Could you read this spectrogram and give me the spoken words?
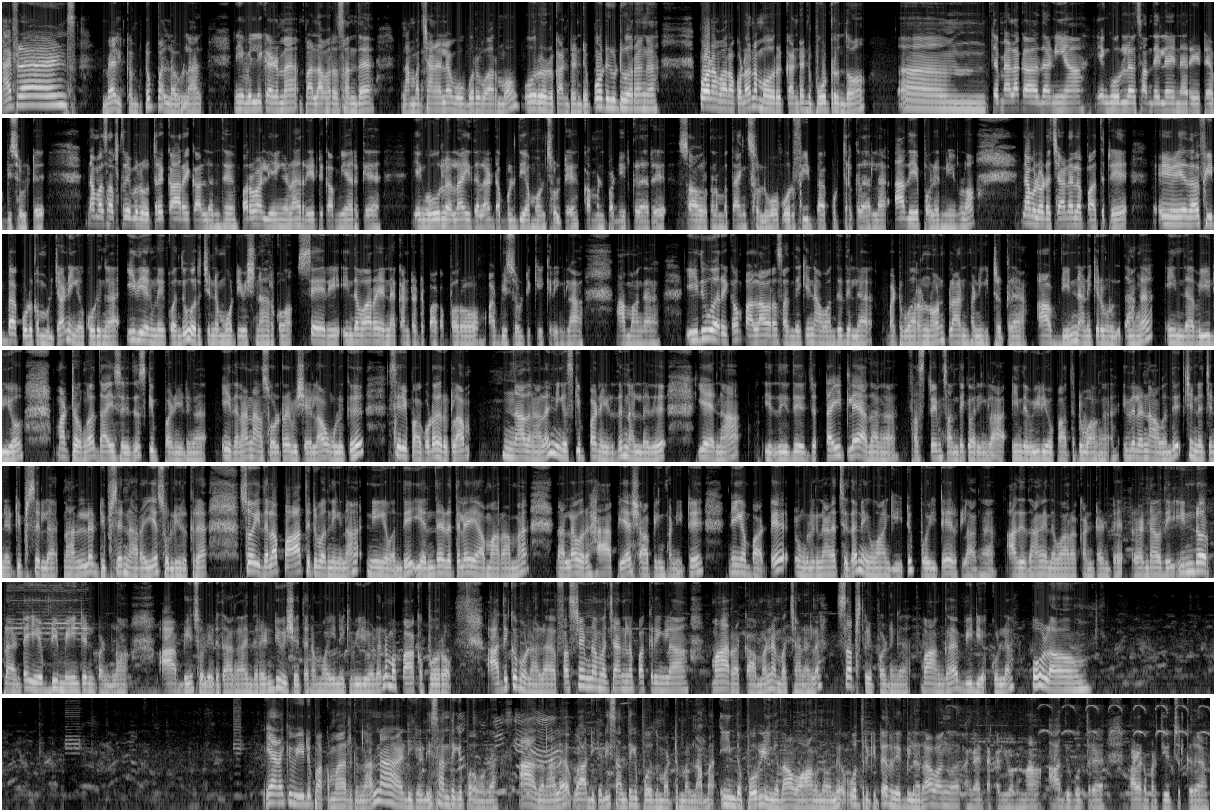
Hi friends welcome to பல்லவ்லாக் நீ வெள்ளிக்கிழமை பல்லவரம் சந்தை நம்ம சேனலில் ஒவ்வொரு வாரமும் ஒரு ஒரு கண்டென்ட்டு போட்டுக்கிட்டு வரோங்க. போன வாரம் கூட நம்ம ஒரு கண்டென்ட் போட்டிருந்தோம். இந்த மிளகா தனியா எங்கள் ஊரில் சந்தையில் என்ன ரேட்டு அப்படி சொல்லிட்டு. நம்ம சப்ஸ்கிரைபர் ஒருத்தர் காரைக்கால்லேருந்து பரவாயில்லையங்கெல்லாம் ரேட்டு கம்மியாக இருக்குது எங்கள் ஊர்லலாம் இதெல்லாம் டபுள் தி அமௌண்ட் சொல்லிட்டு கமெண்ட் பண்ணியிருக்கிறாரு. ஸோ அவருக்கு நம்ம தேங்க்ஸ் சொல்லுவோம். ஒரு ஃபீட்பேக் கொடுத்துருக்குறாருல. அதே போல் நீங்களும் நம்மளோட சேனலை பார்த்துட்டு ஏதாவது ஃபீட்பேக் கொடுக்க முடிஞ்சா நீங்கள் கொடுங்க. இது எங்களுக்கு வந்து ஒரு சின்ன மோட்டிவேஷனாக இருக்கும். சரி இந்த வாரம் என்ன கண்டென்ட் பார்க்க போகிறோம் அப்படி சொல்லிட்டு கேட்குறீங்களா ஆமாங்க. இது வரைக்கும் பல்லாவரம் சந்தைக்கு நான் வந்ததில்லை. பட் வரணும்னு பிளான் பண்ணிக்கிட்டு இருக்கிறேன் அப்படின்னு நினைக்கிறவங்களுக்கு தாங்க இந்த வீடியோ மற்றவங்க தயவுசெய்து ஸ்கிப் பண்ணிவிடுங்க இதெல்லாம் நான் சொல்கிற விஷயம்லாம் உங்களுக்கு சிரிப்பாக கூட இருக்கலாம். அதனால் நீங்கள் ஸ்கிப் பண்ணிடுறது நல்லது. ஏன்னா இது இது டைட்டிலே அதாங்க. ஃபஸ்ட் டைம் சந்தைக்கு வரீங்களா? இந்த வீடியோ பார்த்துட்டு வாங்க. இதில் நான் வந்து சின்ன சின்ன டிப்ஸ் இல்லை. நல்ல டிப்ஸு நிறைய சொல்லியிருக்கிறேன். ஸோ இதெல்லாம் பார்த்துட்டு வந்தீங்கன்னா நீங்கள் வந்து எந்த இடத்துல ஏமாறாமல் நல்லா ஒரு ஹாப்பியாக ஷாப்பிங் பண்ணிவிட்டு நீங்கள் பாட்டு உங்களுக்கு நினச்சதை நீங்கள் வாங்கிட்டு போயிட்டே இருக்கலாங்க. அதுதாங்க இந்த வாரம் கண்டென்ட்டு ரெண்டாவது இன்டோர் பிளான்ட்டை எப்படி மெயின்டைன் பண்ணலாம் அப்படின்னு சொல்லிட்டு தாங்க இந்த ரெண்டு விஷயத்த நம்ம இன்றைக்கி வீடியோவில் நம்ம பார்க்க போகிறோம் அதுக்கு முன்னால் ஃபஸ்ட் டைம் நம்ம சேனலை பார்க்குறீங்களா? மறக்காமல் நம்ம சேனலை சப்ஸ்கிரைப் பண்ணுங்கள் வாங்க வீடியோக்குள்ளே போகலாம் எனக்கு வீடு பக்கமாக இருக்கிறதுனால நான் அடிக்கடி சந்தைக்கு போவேங்க. அதனால் அடிக்கடி சந்தைக்கு போகிறது மட்டும் இல்லாமல் இந்த பொருள் இங்கே தான் வாங்கணும்னு ஒருத்தர்கிட்ட ரெகுலராக வாங்குவேன். வெங்காயம் தக்காளி வாங்கணுமா? அதுக்கு ஒருத்தரை பழக்கப்படுத்தி வச்சுருக்கிறேன்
